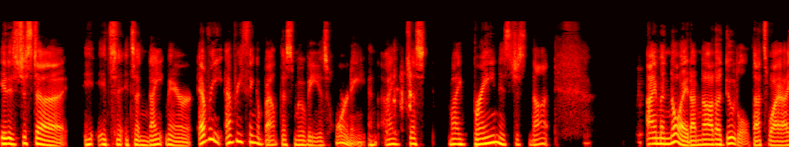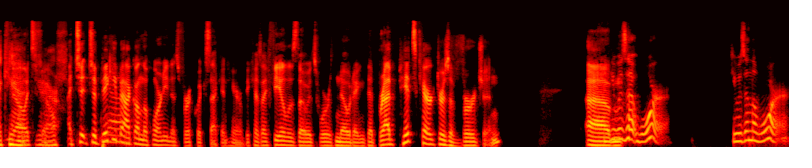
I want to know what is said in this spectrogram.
it is just a it's a, it's a nightmare. Every everything about this movie is horny, and I just my brain is just not. I'm annoyed. I'm not a doodle. That's why I can't. no, it's you fair. know. I- To, to piggyback on the horniness for a quick second here, because I feel as though it's worth noting that Brad Pitt's character is a virgin. Um, he was at war. He was in the war.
